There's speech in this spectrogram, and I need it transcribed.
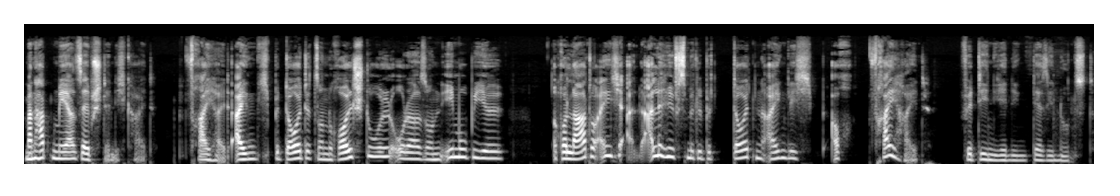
Man hat mehr Selbstständigkeit. Freiheit. Eigentlich bedeutet so ein Rollstuhl oder so ein E-Mobil, Rollator, eigentlich alle Hilfsmittel bedeuten eigentlich auch Freiheit für denjenigen, der sie nutzt.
